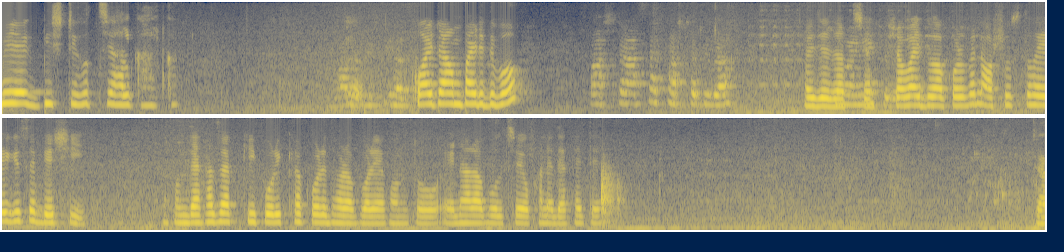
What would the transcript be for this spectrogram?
মেঘ বৃষ্টি হচ্ছে হালকা হালকা। কয়টা আম পাইড়ি দিব? পাঁচটা আছে পাঁচটা দিবা। ওই যে যাচ্ছে। সবাই দোয়া করবেন অসুস্থ হয়ে গেছে বেশি। এখন দেখা যাক কি পরীক্ষা করে ধরা পড়ে। এখন তো এনারা বলছে ওখানে দেখাইতে। যা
